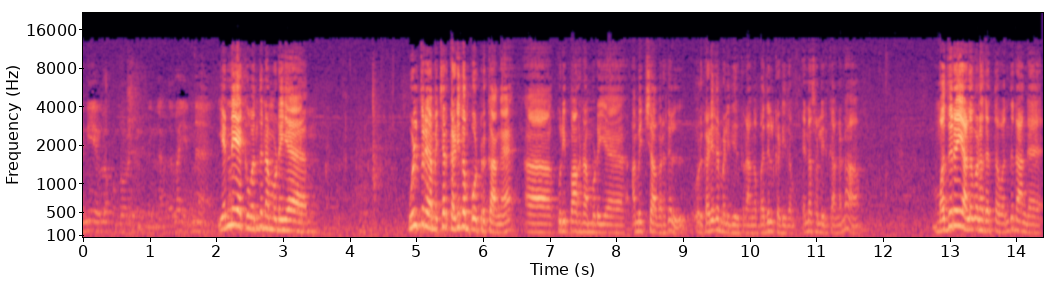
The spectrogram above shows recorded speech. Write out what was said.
என்ஏ எல்லாம் கொண்டு வரீங்களா அதெல்லாம் என்ன? என்ஐஏக்கு வந்து நம்முடைய உள்துறை அமைச்சர் கடிதம் போட்டிருக்காங்க. குறிப்பாக நம்முடைய அமித்ஷா அவர்கள் ஒரு கடிதம் எழுதியிருக்கிறாங்க பதில் கடிதம். என்ன சொல்லியிருக்காங்கன்னா மதுரை அலுவலகத்தை வந்து நாங்கள்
